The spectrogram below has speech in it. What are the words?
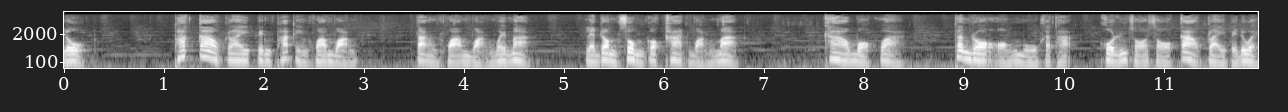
โลก พักก้าวไกลเป็นพักแห่งความหวัง ตั้งความหวังไว้มาก และด้อมส้มก็คาดหวังมาก ข่าวบอกว่า ท่านรองอ๋องหมูกระทะขนสอสอก้าวไกลไปด้วย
